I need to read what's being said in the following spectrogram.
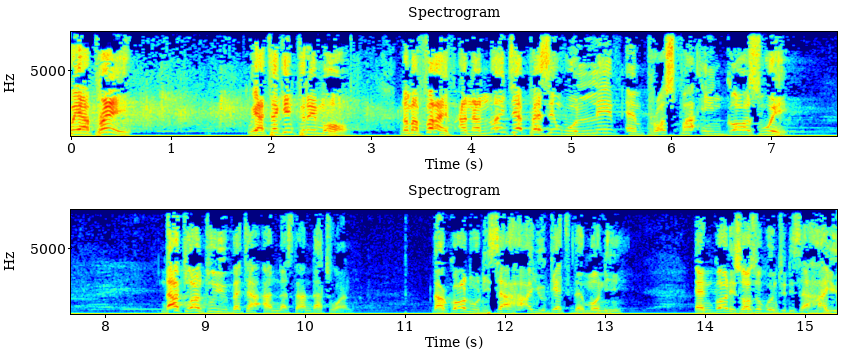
We are praying. We are taking three more. Number five, an anointed person will live and prosper in God's way. That one too, you better understand that one. That God will decide how you get the money, and God is also going to decide how you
